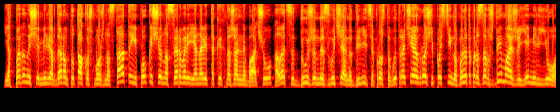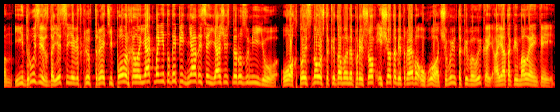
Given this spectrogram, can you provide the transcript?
Я впевнений, що мільярдером тут також можна стати, і поки що на сервері я навіть таких, на жаль, не бачу. Але це дуже незвичайно. Дивіться, просто витрачаю гроші постійно. В мене тепер завжди майже є мільйон. І друзі, здається, я відкрив третій поверх, але як мені туди піднятися, я щось не розумію. О, хтось знову ж таки до мене прийшов, і що тобі треба? Ого, чому він такий великий, а я такий маленький?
